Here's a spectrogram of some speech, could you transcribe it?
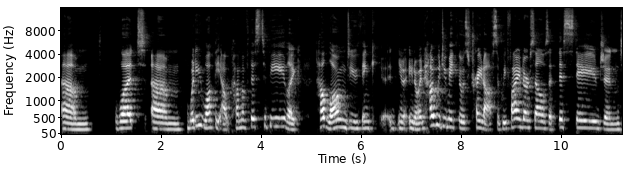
Um, what um what do you want the outcome of this to be? Like how long do you think you know you know and how would you make those trade-offs if we find ourselves at this stage and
